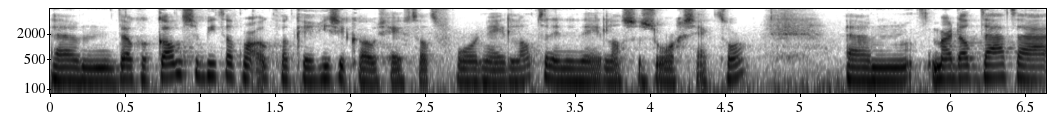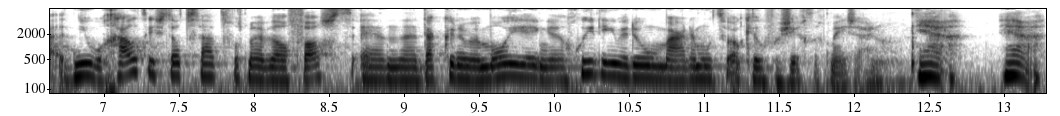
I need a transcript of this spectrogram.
Um, welke kansen biedt dat, maar ook welke risico's heeft dat voor Nederland en in de Nederlandse zorgsector? Maar dat data het nieuwe goud is, dat staat volgens mij wel vast. En uh, daar kunnen we mooie dingen, goede dingen mee doen, maar daar moeten we ook heel voorzichtig mee zijn. Ja, ja,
